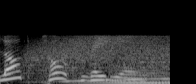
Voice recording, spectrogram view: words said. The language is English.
Blog Talk Radio.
